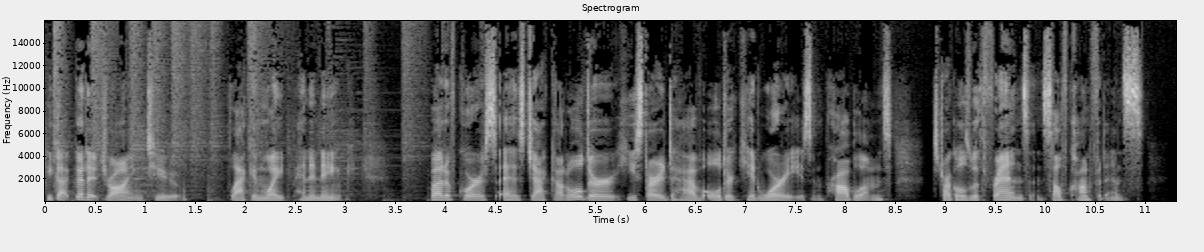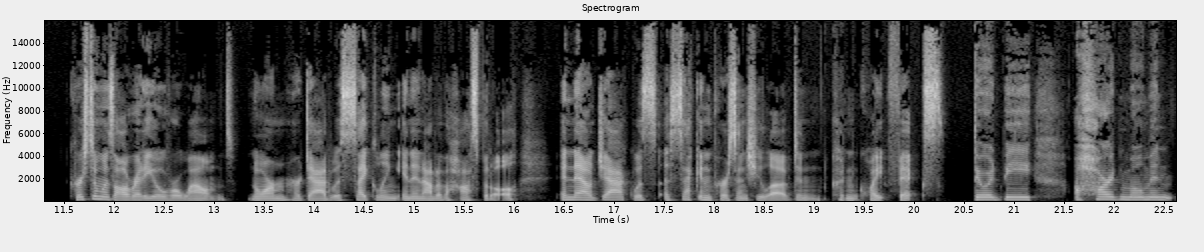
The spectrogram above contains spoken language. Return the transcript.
He got good at drawing too black and white pen and ink. But of course, as Jack got older, he started to have older kid worries and problems, struggles with friends and self confidence. Kirsten was already overwhelmed. Norm, her dad, was cycling in and out of the hospital. And now Jack was a second person she loved and couldn't quite fix. There would be a hard moment,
